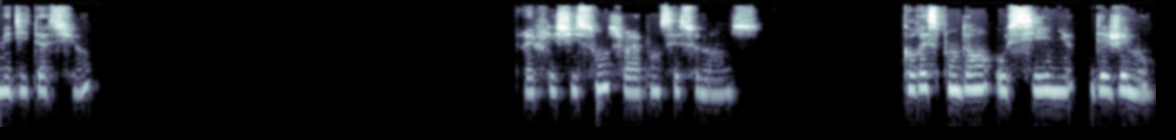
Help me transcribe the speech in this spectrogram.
Méditation. Réfléchissons sur la pensée semence correspondant au signe des Gémeaux.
